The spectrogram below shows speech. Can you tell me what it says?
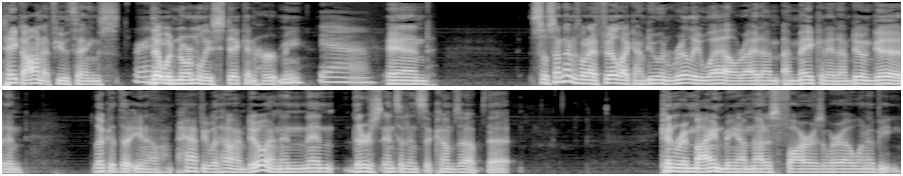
take on a few things Right. that would normally stick and hurt me. Yeah. And so sometimes when I feel like I'm doing really well, right? I'm I'm making it, I'm doing good and look at the, you know, happy with how I'm doing and then there's incidents that comes up that can remind me I'm not as far as where I want to be.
